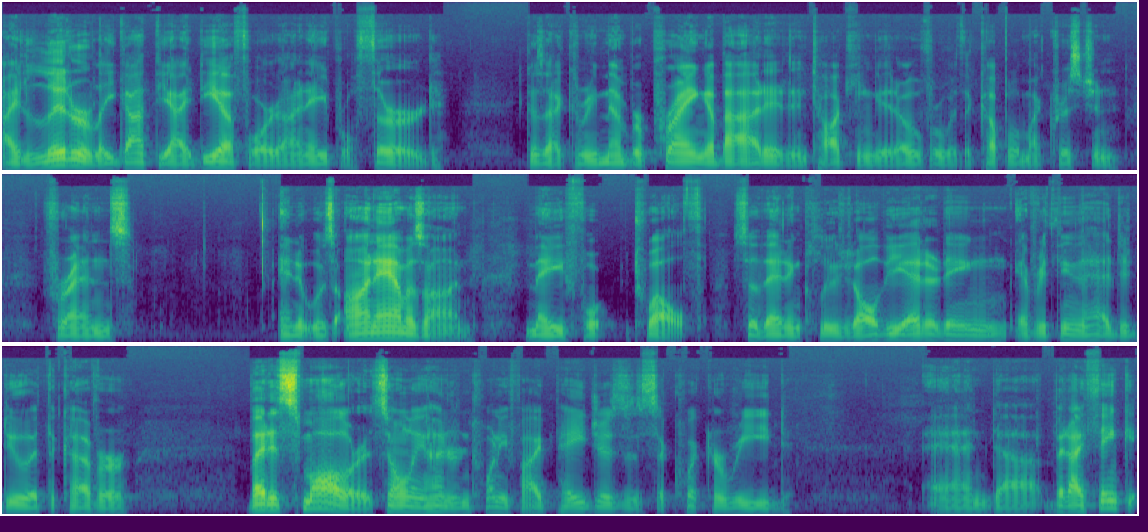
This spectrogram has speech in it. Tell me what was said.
I literally got the idea for it on April 3rd because I can remember praying about it and talking it over with a couple of my Christian friends. And it was on Amazon May 12th. So that included all the editing, everything that had to do with the cover. But it's smaller. It's only 125 pages. It's a quicker read. And uh, but I think,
